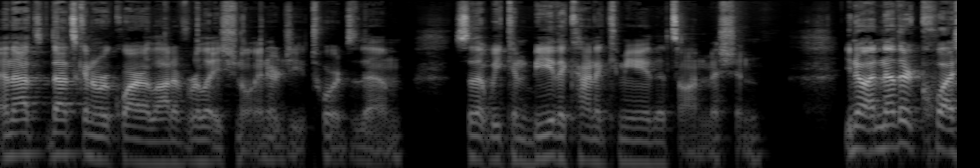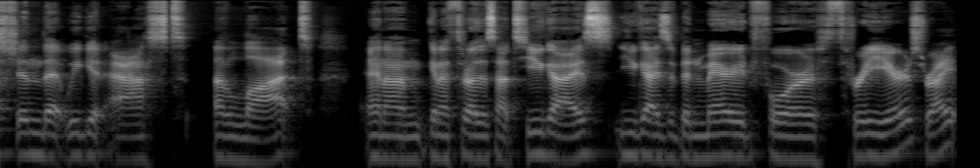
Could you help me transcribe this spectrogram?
And that's that's going to require a lot of relational energy towards them so that we can be the kind of community that's on mission. You know another question that we get asked a lot and i'm going to throw this out to you guys you guys have been married for three years right?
